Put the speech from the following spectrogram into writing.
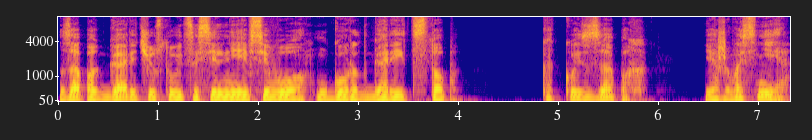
Запах гари чувствуется сильнее всего. Город горит. Стоп. Какой запах? Я же во сне.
